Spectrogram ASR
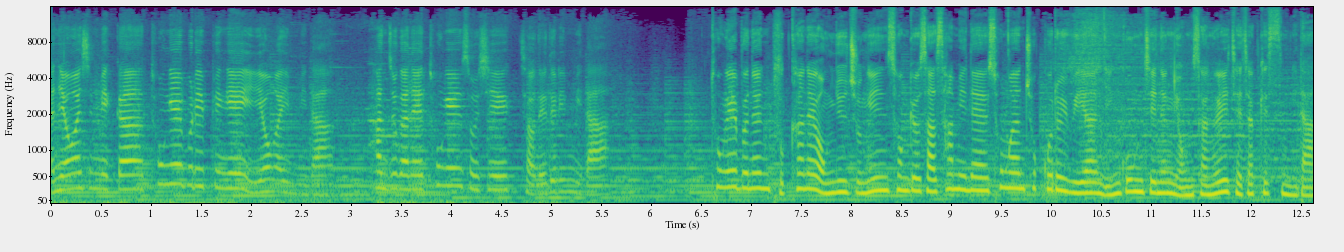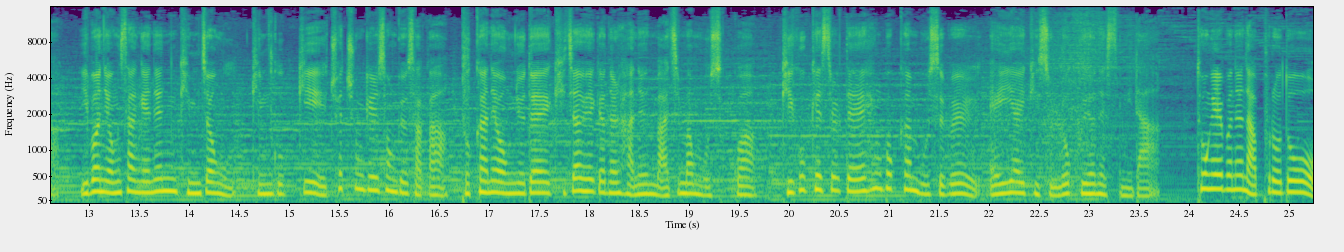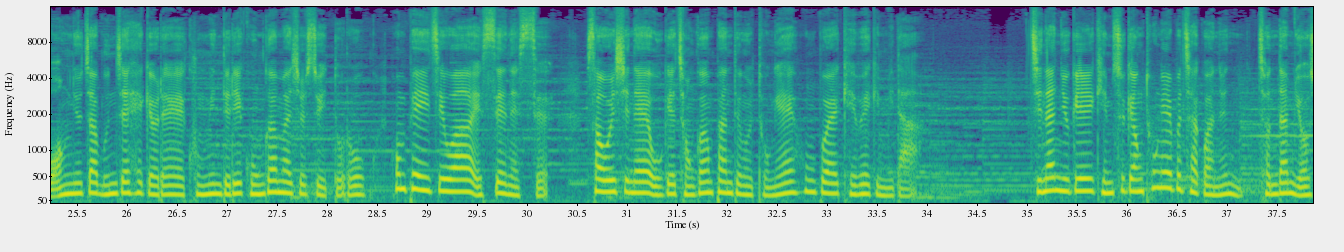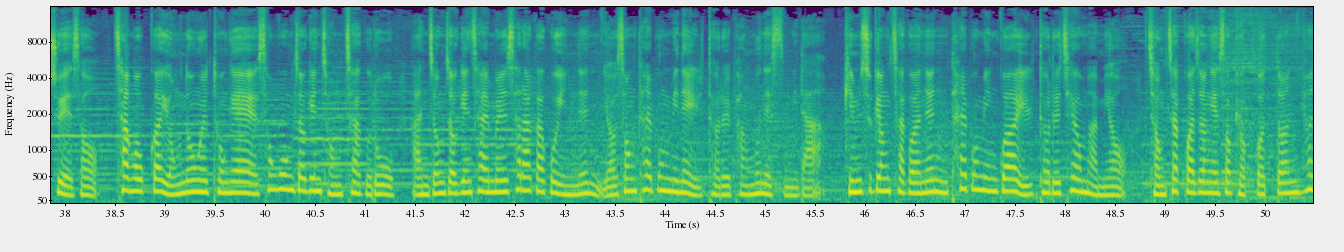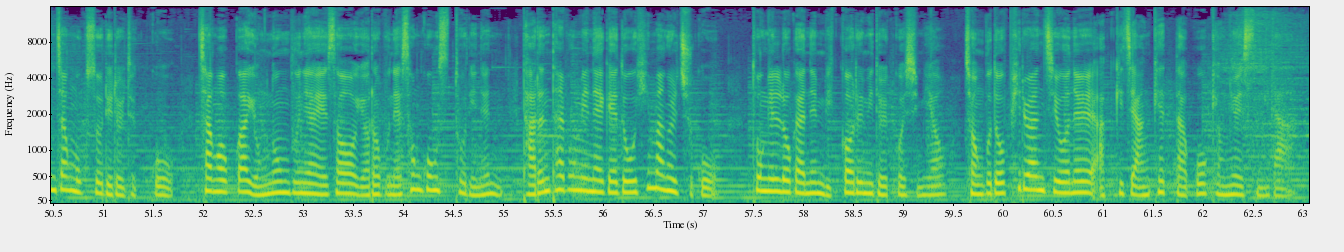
안녕하십니까. 통일 브리핑의 이영아입니다. 한 주간의 통일 소식 전해드립니다. 통일부는 북한에 억류 중인 선교사 3인의 송환 촉구를 위한 인공지능 영상을 제작했습니다. 이번 영상에는 김정우, 김국기, 최충길 선교사가 북한에 억류돼 기자회견을 하는 마지막 모습과 귀국했을 때의 행복한 모습을 AI 기술로 구현했습니다. 통일부는 앞으로도 억류자 문제 해결에 국민들이 공감하실 수 있도록 홈페이지와 SNS, 서울시내 5개 전광판 등을 통해 홍보할 계획입니다. 지난 6일 김수경 통일부 차관은 전남 여수에서 창업과 영농을 통해 성공적인 정착으로 안정적인 삶을 살아가고 있는 여성 탈북민의 일터를 방문했습니다. 김수경 차관은 탈북민과 일터를 체험하며 정착 과정에서 겪었던 현장 목소리를 듣고 창업과 영농 분야에서 여러분의 성공 스토리는 다른 탈북민에게도 희망을 주고 통일로 가는 밑거름이 될 것이며 정부도 필요한 지원을 아끼지 않겠다고 격려했습니다.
